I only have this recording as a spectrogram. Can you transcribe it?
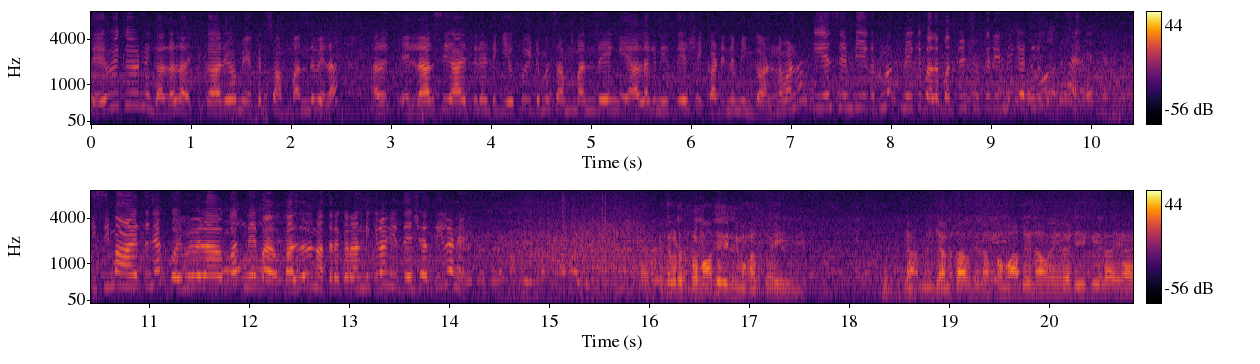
සේවකයෝනේ ගලවල අධිකාරියෝ මේකට සම්බන්ධ වෙලා අර LRC ආයතනයට ගියපු ඊටම සම්බන්ධයෙන් එයාලගේ නිර්දේශය කඩිනමින් ගන්නවා නම් GSMB එකට උනත් මේකේ බලපත්‍රය ඉෂු කිරීමේ ගැටලුවක් නැහැ. කිසිම ආයතනයක් කොයිම වෙලාවකවත් මේ ගල්වල නතර කරන්න කියලා නිර්දේශයක් දීලා නැහැ. එතකොට ප්‍රමාද වෙන්නේ මොකද්ද? මේ ජන- මේ ජනතාව කියන ප්‍රමාද වෙනවා මේ වැඩේ කියලා. එයා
